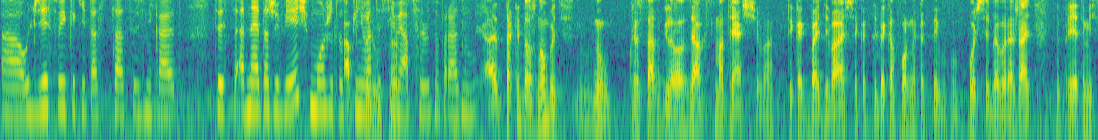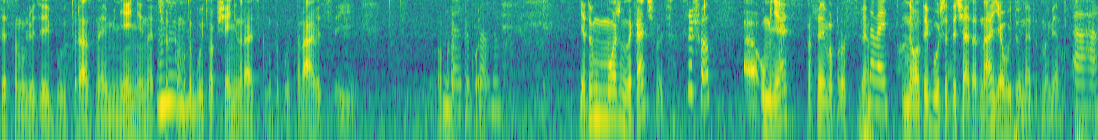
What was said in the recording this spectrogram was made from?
э, у людей свои какие-то ассоциации возникают. То есть одна и та же вещь может восприниматься Абсолютно. всеми абсолютно по-разному. А так и должно быть, ну, красота в глазах смотрящего. Ты как бы одеваешься, как тебе комфортно, как ты хочешь себя выражать, но при этом, естественно, у людей будут разные мнения на этот счет. Мгм. Кому-то будет вообще не нравиться, кому-то будет нравиться, и вопрос да, это такой. правда. Я думаю, мы можем заканчивать. Хорошо. А, у меня есть последний вопрос к тебе. Давай. Но ты будешь отвечать одна, я уйду на этот момент. Ага.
